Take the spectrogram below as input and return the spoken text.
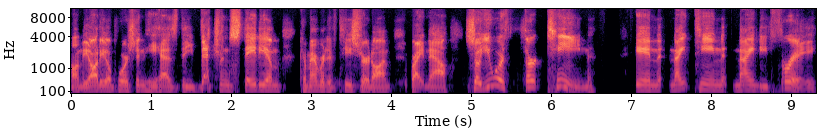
on the audio portion, he has the Veteran Stadium commemorative T-shirt on right now. So you were 13 in 1993.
